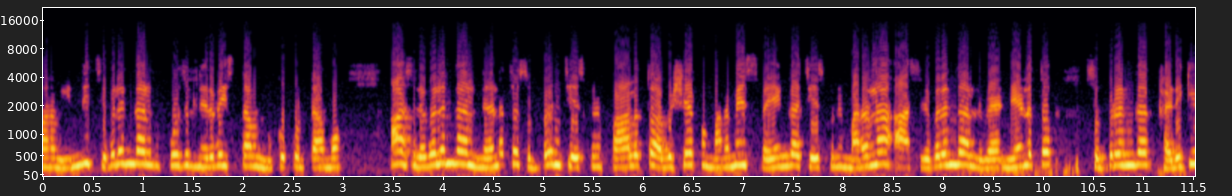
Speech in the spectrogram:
మనం ఎన్ని శివలింగాలకు పూజలు నిర్వహిస్తామని మొక్కుకుంటామో ఆ శివలింగాలు నీళ్ళతో శుభ్రం చేసుకుని పాలతో అభిషేకం మనమే స్వయంగా చేసుకుని మరలా ఆ శివలింగాలను నీళ్ళతో శుభ్రంగా కడిగి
